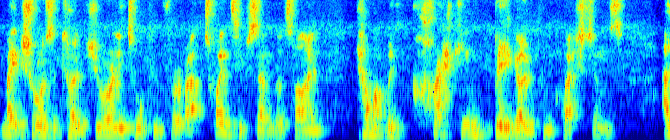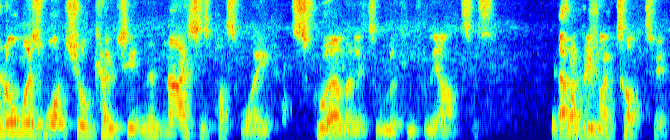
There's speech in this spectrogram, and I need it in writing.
Make sure as a coach you're only talking for about 20% of the time. Come up with cracking big open questions and almost watch your coaching in the nicest possible way squirm a little looking for the answers. That would be my top tip.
